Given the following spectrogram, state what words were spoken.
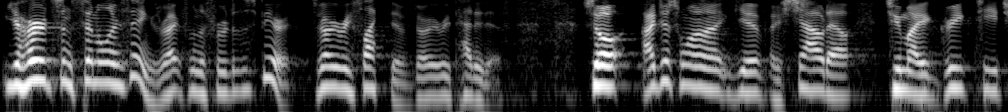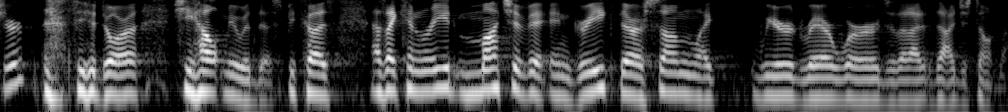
you heard some similar things, right, from the fruit of the Spirit. It's very reflective, very repetitive. So I just want to give a shout out to my Greek teacher, Theodora. She helped me with this because as I can read much of it in Greek, there are some like weird, rare words that I, that I, just don't know.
